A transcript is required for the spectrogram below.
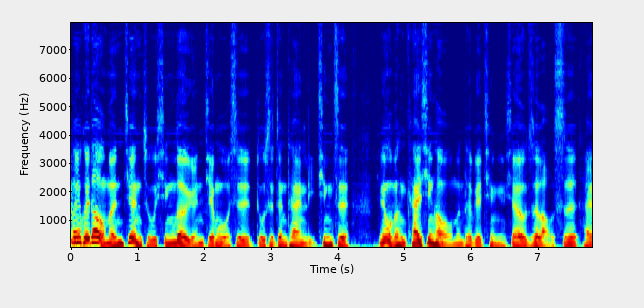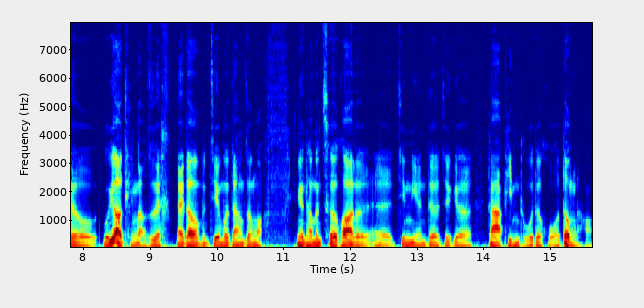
欢迎回到我们建筑新乐园节目，我是都市侦探李清志。今天我们很开心哈，我们特别请肖有志老师还有吴耀庭老师来到我们节目当中哦，因为他们策划了呃今年的这个大平图的活动了哈。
